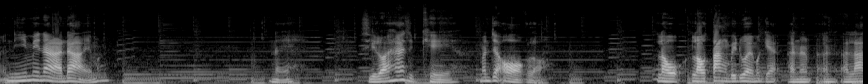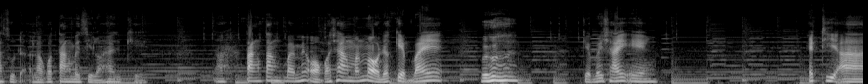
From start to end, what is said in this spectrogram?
อันนี้ไม่น่าได้มั้ง ไหน 450k มันจะออกเหรอ เราเราตั้งไปด้วยเมื่อกี้ อันนั้นอันล่าสุดเราก็ตั้งไป 450k อะตั้งตั้งไปไม่ออกก็ช่างมันไม่ออกเดี๋ยวเก็บไว้เฮ้ยเก็บไว้ใช้เอง STR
